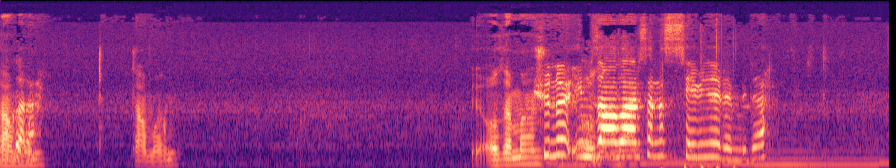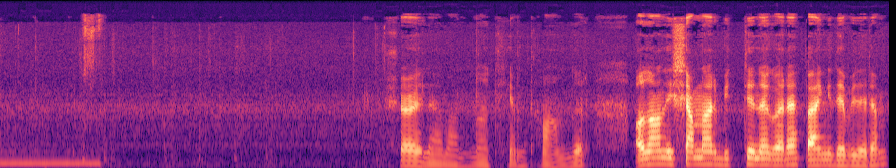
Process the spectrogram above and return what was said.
Tamam. Tamam. E, O zaman Şunu e, o zaman- imzalarsanız sevinirim bir de. Şöyle hemen atayım tamamdır. O zaman işlemler bittiğine göre ben gidebilirim.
